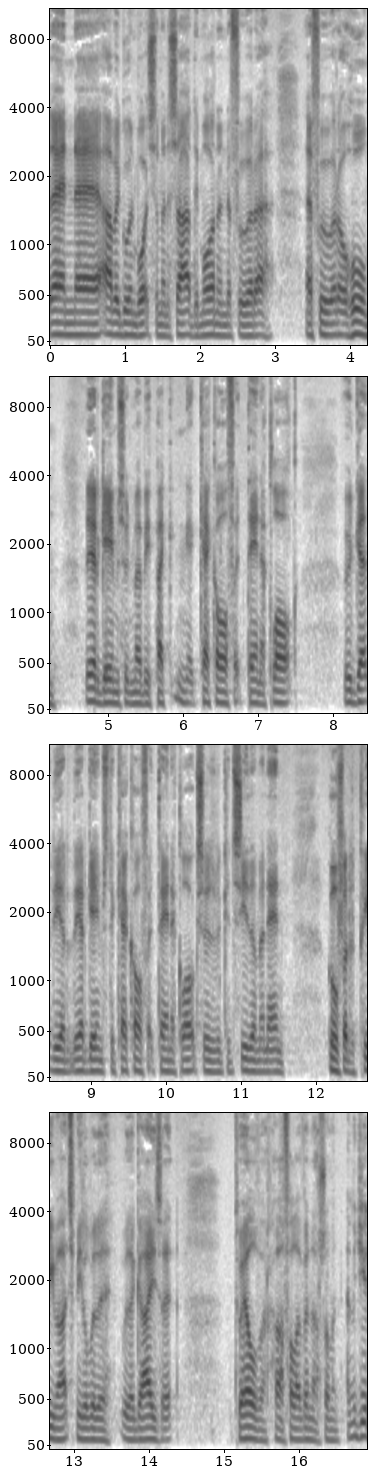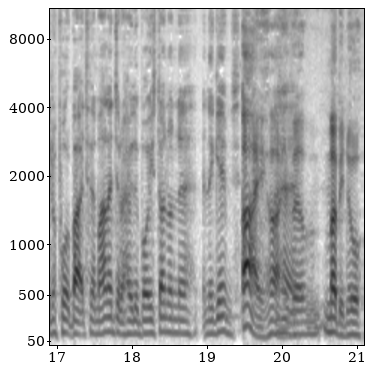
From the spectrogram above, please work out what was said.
Then uh, I would go and watch them on a Saturday morning if we were at, if we were at home. Their games would maybe pick, kick off at ten o'clock. We would get their, their games to kick off at ten o'clock so as we could see them, and then go for the pre-match meal with the with the guys at twelve or half eleven or something. And would you report back to the manager how the boys done on the in the games? Aye, aye. Uh-huh. Well, maybe no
